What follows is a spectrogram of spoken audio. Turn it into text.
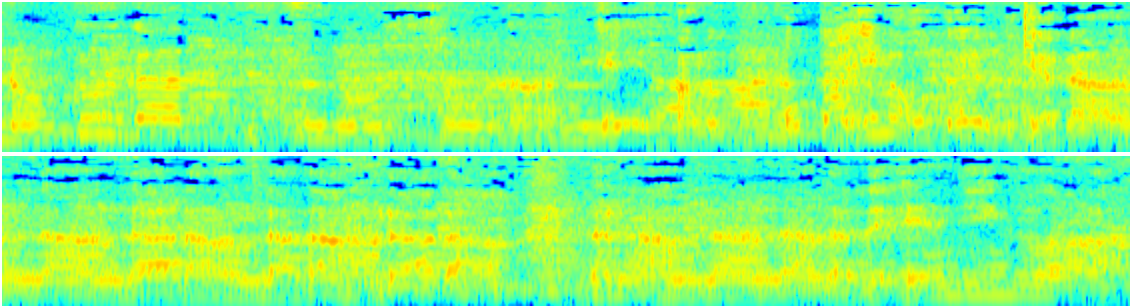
？6月の空に。えあのおた今お便りの時はランランラランラランラランラランランランラでエンディングは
